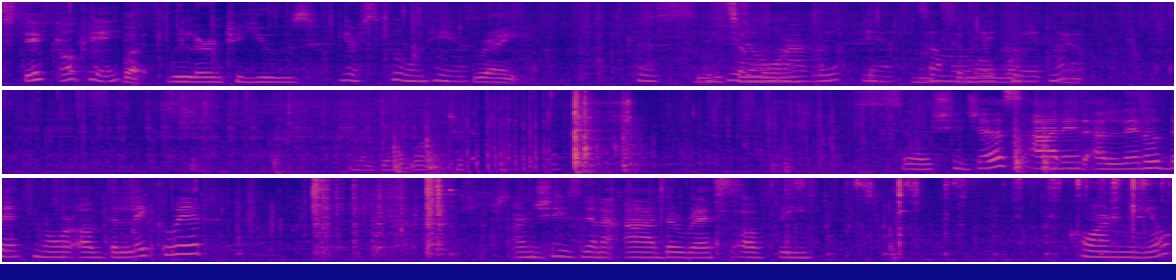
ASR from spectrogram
stick, Okay, but we learn to use your spoon here right. Because if you some don't more? have it, yeah, Need some, more liquid. no? Yeah. Okay. And I don't want to. So she just added a little bit more of the liquid and she's gonna add the rest of the cornmeal.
